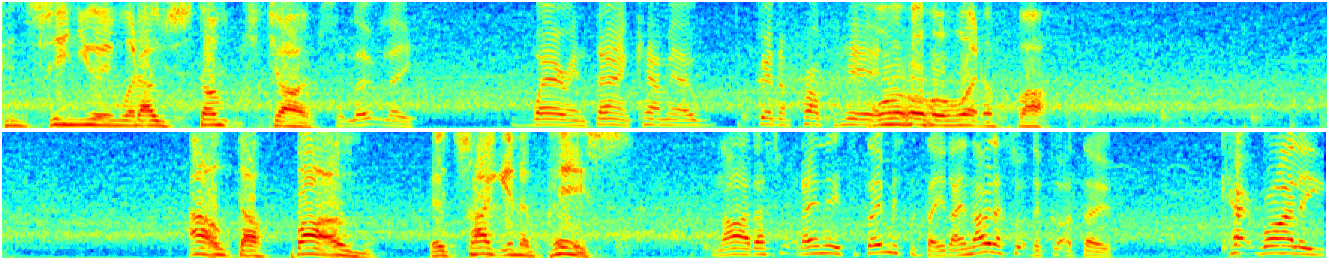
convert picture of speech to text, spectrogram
Continuing with those stomps, Joe. Absolutely. Wearing down Cameo. Good and proper here. Whoa, what the fuck? Hold the phone! They're taking a piss! No, that's what they need to do, Mr. D. They know that's what they've got to do. Cat Riley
